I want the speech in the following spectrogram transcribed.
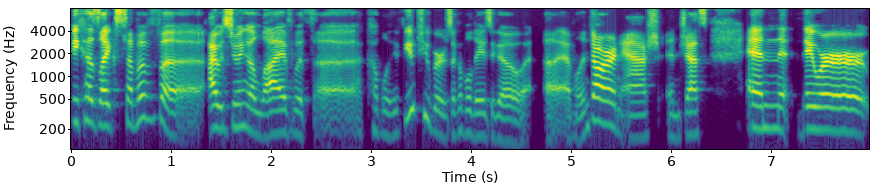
because like some of uh i was doing a live with uh, a couple of youtubers a couple days ago uh, evelyn darn ash and jess and they were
